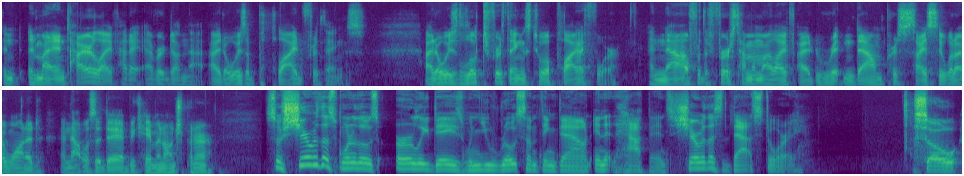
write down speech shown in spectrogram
in, in my entire life, had I ever done that. I'd always applied for things, I'd always looked for things to apply for. And now, for the first time in my life, I had written down precisely what I wanted. And that was the day I became an entrepreneur. So, share with us one of those early days when you wrote something down and it happened. Share with us that story. So,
